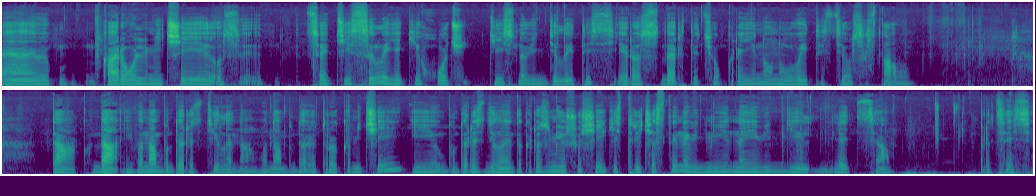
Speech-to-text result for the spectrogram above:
е, король мічей, це ті сили, які хочуть дійсно відділитись і роздерти цю Україну, ну, вийти з цього составу. Так, да, і вона буде розділена. Вона буде тройка мічей і буде розділена. Я так розумію, що ще якісь три частини від неї відділяться в процесі.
